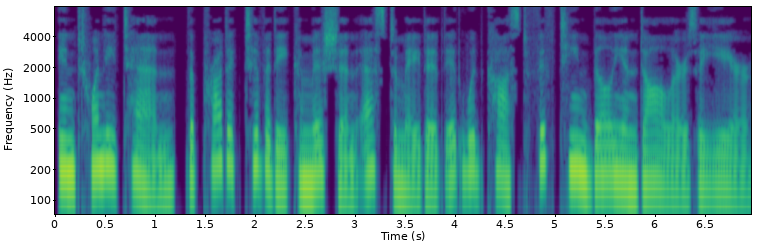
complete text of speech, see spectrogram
In 2010, the Productivity Commission estimated it would cost $15 billion a year.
